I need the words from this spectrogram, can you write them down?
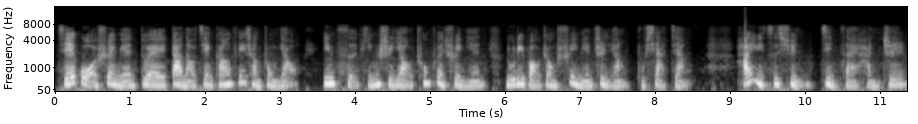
结果，睡眠对大脑健康非常重要，因此平时要充分睡眠，努力保证睡眠质量不下降。韩语资讯尽在韩知。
